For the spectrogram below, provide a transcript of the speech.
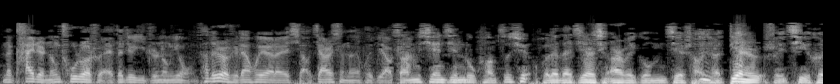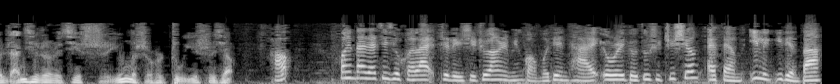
那开着能出热水，它就一直能用，它的热水量会越来越小，加热性能也会比较差咱们。先进路况资讯，回来再接着请二位给我们介绍一下电热水器和燃气热水器使用的时候注意事项。好。欢迎大家继续回来，这里是中央人民广播电台 u Radio 都市之声 FM 一零一点八，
